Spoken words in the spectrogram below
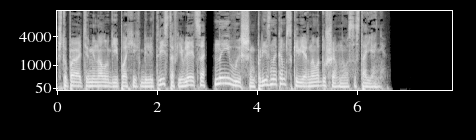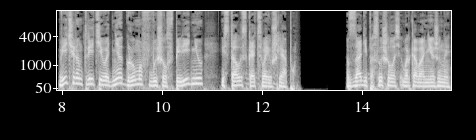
что по терминологии плохих билетристов является наивысшим признаком скверного душевного состояния. Вечером третьего дня Громов вышел в переднюю и стал искать свою шляпу. Сзади послышалось воркование жены.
